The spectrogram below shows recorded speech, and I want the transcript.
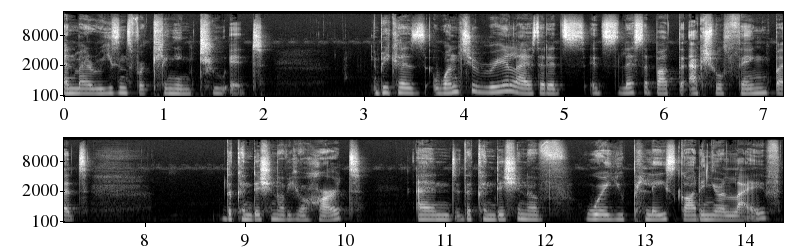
and my reasons for clinging to it because once you realize that it's it's less about the actual thing but the condition of your heart and the condition of where you place God in your life,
